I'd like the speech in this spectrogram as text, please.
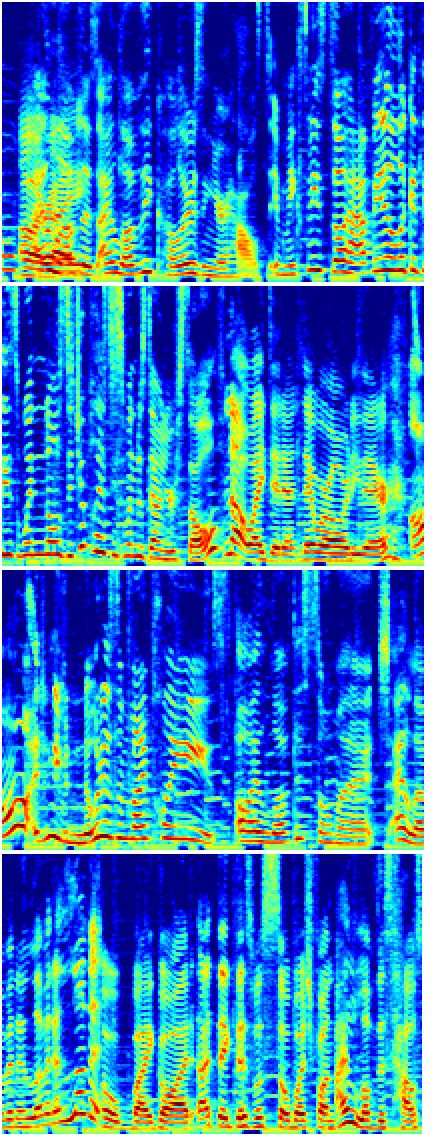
Oh, I Alright. love this. I love the colors in your house. It makes me so happy to look at these windows. Did you place these windows down yourself? No, I didn't. They were already there. Oh, I didn't even notice in my place. Oh, I love this so much. I love it. I love it. I love it. Oh my god, I think this was so much fun. I love this house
